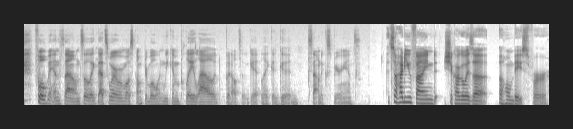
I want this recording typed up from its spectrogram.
full band sound. So like that's where we're most comfortable when we can play loud but also get like a good sound experience. So how do you find Chicago as a, a home base for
